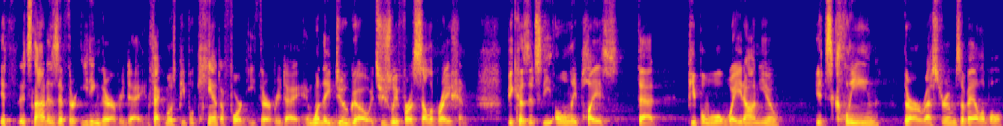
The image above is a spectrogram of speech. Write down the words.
it, it's not as if they're eating there every day. In fact, most people can't afford to eat there every day. And when they do go, it's usually for a celebration because it's the only place that people will wait on you. It's clean there are restrooms available.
